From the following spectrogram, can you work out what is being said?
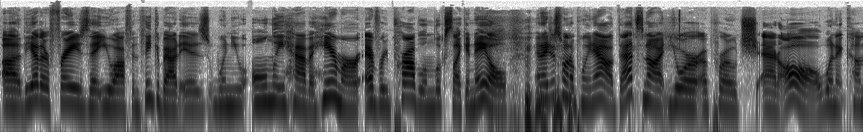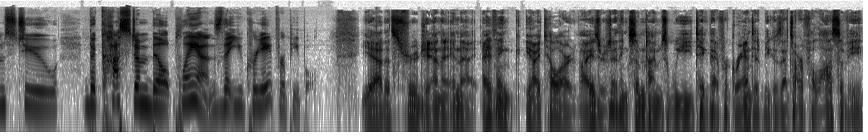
uh, the other phrase that you often think about is when you only have a hammer, every problem looks like a nail. and I just want to point out that's not your approach at all when it comes to the custom built plans that you create for people. Yeah, that's true, Jen. And I, I think, you know, I tell our advisors, I think sometimes we take that for granted because that's our philosophy.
